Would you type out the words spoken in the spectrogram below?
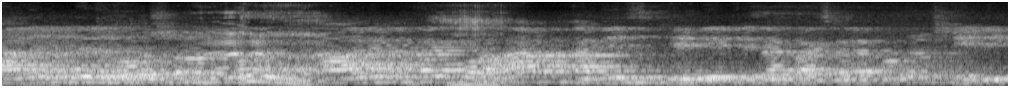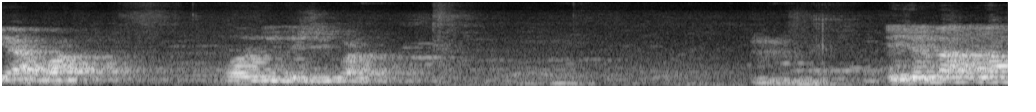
আলেমদের আলেমরা কোরআন, হাদিস ঘেটে যেটা ফয়সালা করবেন সেই দিকে আমার করা। এই জন্য আল্লাহ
